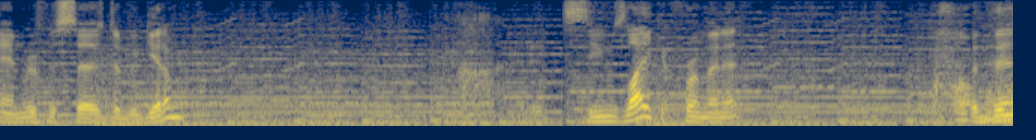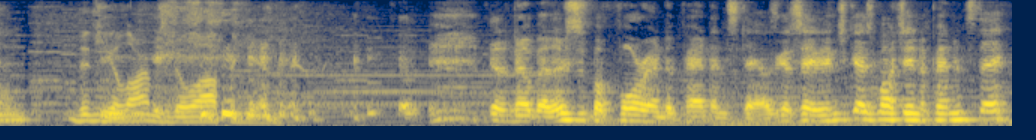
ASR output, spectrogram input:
And Rufus says, Did we get him? It seems like it for a minute. Oh, but then, then the alarms go off again. gotta know about this. is before Independence Day. I was gonna say, didn't you guys watch Independence Day?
